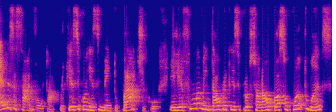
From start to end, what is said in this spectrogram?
é necessário voltar, porque esse conhecimento prático, ele é fundamental para que esse profissional possa, o quanto antes,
